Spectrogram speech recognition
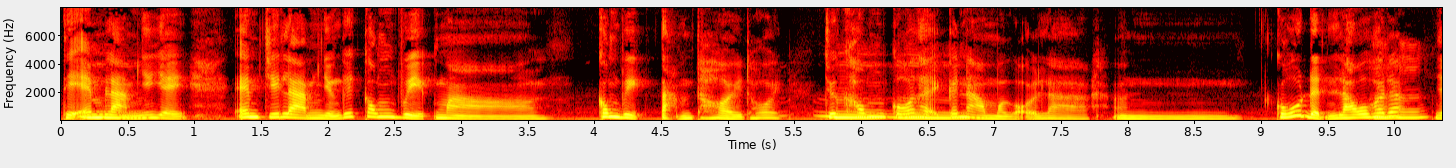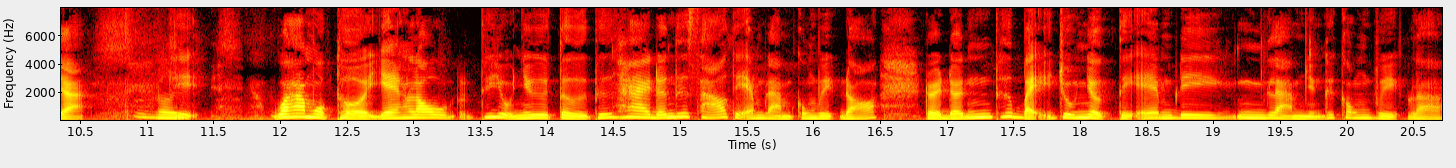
thì em Ừ. làm như vậy em chỉ làm những cái công việc mà công việc tạm thời thôi chứ Ừ, không có thể cái nào mà gọi là ừm, cố định lâu hết á. À ha. dạ. Rồi. Thì qua một thời gian lâu thí dụ như từ thứ hai đến thứ sáu thì em làm công việc đó rồi đến thứ bảy chủ nhật thì em đi làm những cái công việc là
